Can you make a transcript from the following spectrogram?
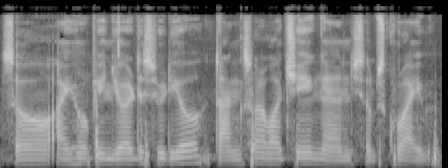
So i hope you enjoyed this video. Thanks for watching and subscribe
